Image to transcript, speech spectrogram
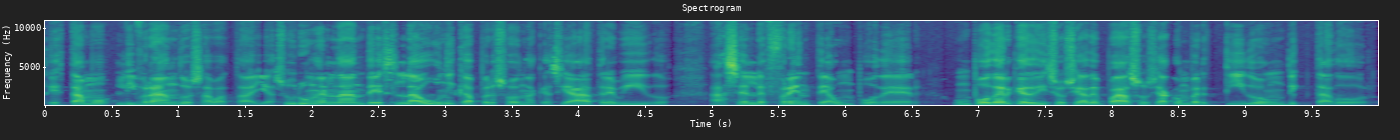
estamos librando esa batalla. Surún Hernández es la única persona que se ha atrevido a hacerle frente a un poder, un poder que dicho sea de paso se ha convertido en un dictador.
